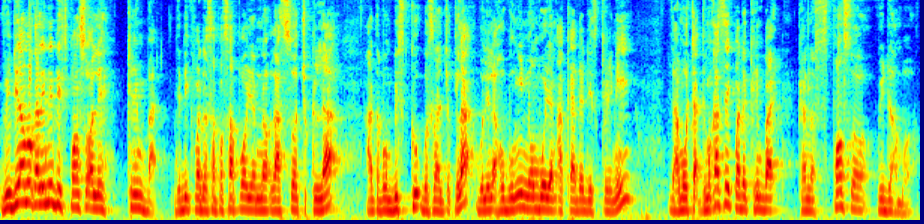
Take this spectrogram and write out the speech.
Video Amor kali ini disponsor oleh Creambat. Jadi kepada siapa-siapa yang nak rasa coklat ataupun biskut besar coklat, bolehlah hubungi nombor yang akan ada di skrin ini. Dan Amor ucap terima kasih kepada Creambat kerana sponsor video Amor.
